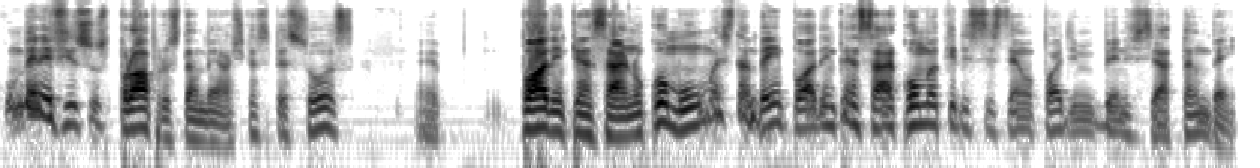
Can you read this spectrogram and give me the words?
com benefícios próprios também. Acho que as pessoas é, podem pensar no comum, mas também podem pensar como aquele sistema pode me beneficiar também.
